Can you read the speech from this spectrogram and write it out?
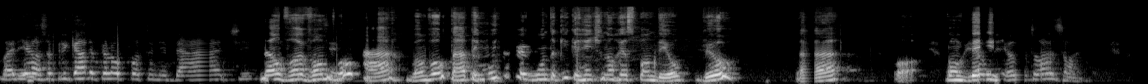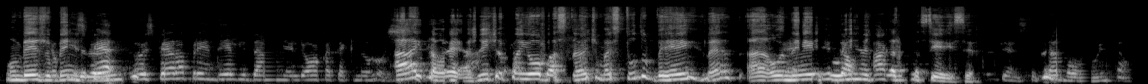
Marielza, obrigada pela oportunidade. Não, vamos voltar, vamos voltar. Tem muita pergunta aqui que a gente não respondeu, viu? Tá? Ó, um Bom, beijo. Eu estou às horas. Um beijo eu bem espero, grande. Eu espero aprender a lidar melhor com a tecnologia. Ah, então, é. A gente apanhou bastante, mas tudo bem, né? A Oneide é, então, e a paciência. Tá bom, então.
